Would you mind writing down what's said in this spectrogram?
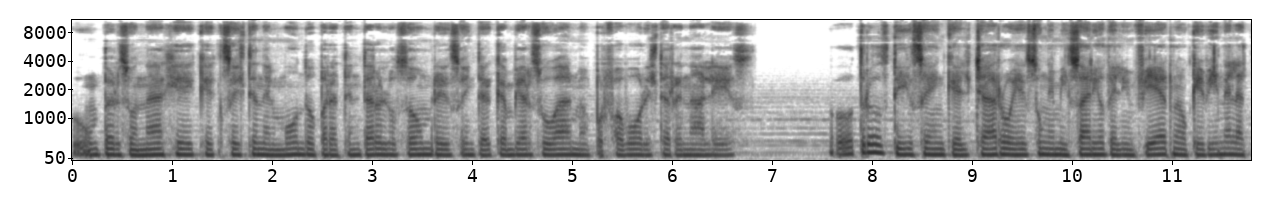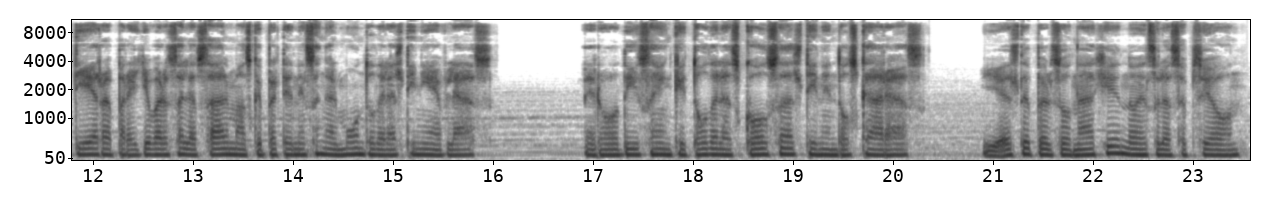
un personaje que existe en el mundo para tentar a los hombres a intercambiar su alma por favores terrenales. Otros dicen que el charro es un emisario del infierno que viene a la tierra para llevarse a las almas que pertenecen al mundo de las tinieblas. Pero dicen que todas las cosas tienen dos caras, y este personaje no es la excepción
